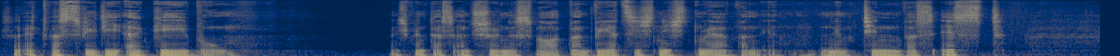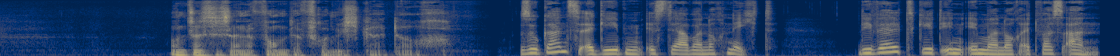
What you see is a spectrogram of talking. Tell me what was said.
so etwas wie die Ergebung. Ich finde das ein schönes Wort. Man wehrt sich nicht mehr, man nimmt hin, was ist. Und das ist eine Form der Frömmigkeit auch. So ganz ergeben ist er aber noch nicht. Die Welt geht ihn immer noch etwas an.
